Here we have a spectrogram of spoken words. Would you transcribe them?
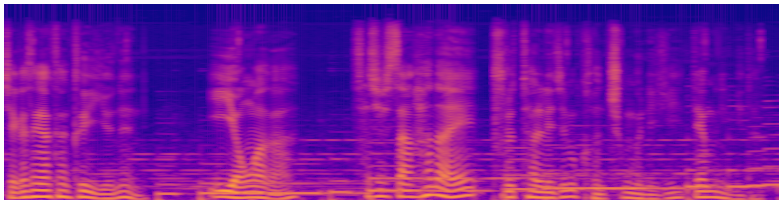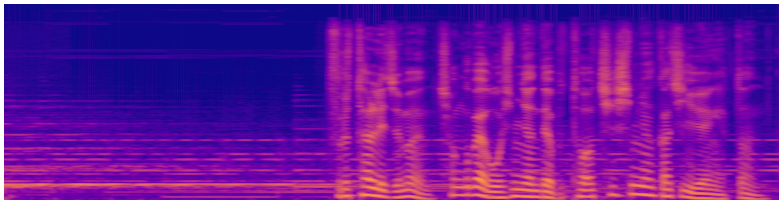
제가 생각한 그 이유는 이 영화가 사실상 하나의 브루탈리즘 건축물이기 때문입니다. 브루탈리즘은 1950년대부터 70년까지 유행했던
